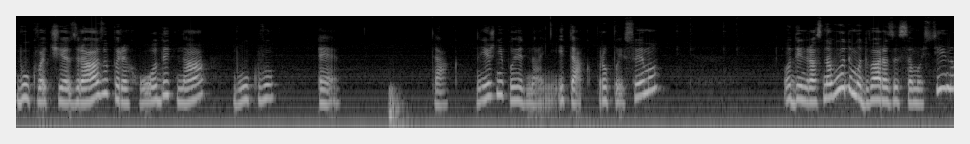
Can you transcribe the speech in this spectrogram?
Буква Ч зразу переходить на букву Е. Так, нижнє поєднання. І так, прописуємо. Один раз наводимо, два рази самостійно,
